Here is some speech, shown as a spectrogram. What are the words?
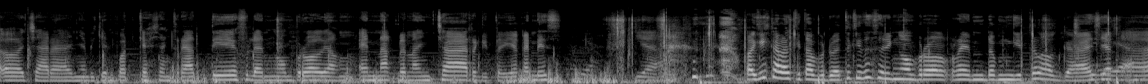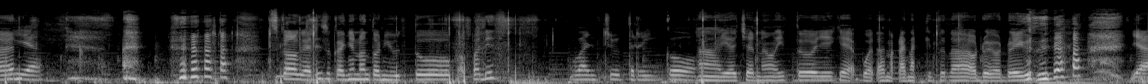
uh, caranya bikin podcast yang kreatif dan ngobrol yang enak dan lancar gitu ya kan Des? Iya. Ya. Pagi kalau kita berdua tuh kita sering ngobrol random gitu loh guys ya iya, ya kan? Iya. Terus kalau gadis sukanya nonton YouTube apa Des? One Two Three Go. Ah ya channel itu jadi kayak buat anak-anak gitu odoy-odoy gitu ya. ya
